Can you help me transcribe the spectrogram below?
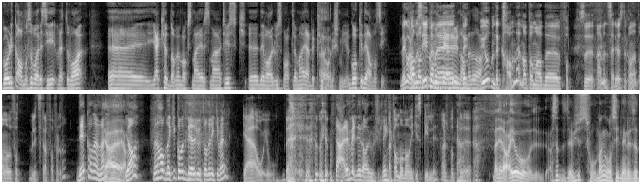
går det ikke an å bare si Vet du hva? eh, jeg kødda med Max Meyer, som er tysk. Eh, det var usmakelig av meg. Jeg beklager så mye. Går ikke det an å si? Det går an å si, men kommet det, det, med det da. jo, men det kan hende at han hadde fått Nei, men seriøst, det kan hende at han hadde fått blitt straffa for det. da. Det kan hende. Ja, ja, ja. men hadde han ikke kommet bedre ut av det likevel? Ja, jo, jo. Det, jo. Det er en veldig rar unnskyldning. hvert fall nå når han ikke spiller. Fått, uh, Men det var jo altså, Det er jo ikke så mange år siden egentlig disse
